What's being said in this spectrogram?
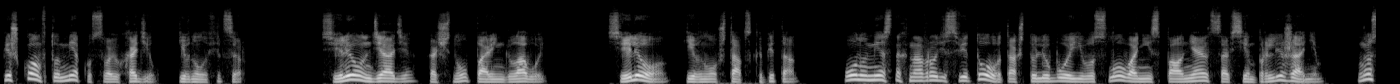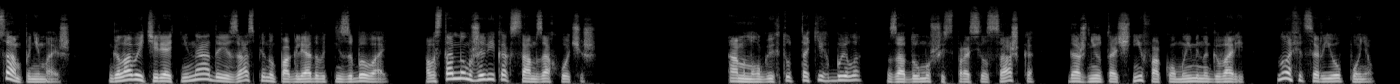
пешком в ту меку свою ходил, кивнул офицер. «Силен, дядя», — качнул парень головой. «Силен», — кивнул штабс-капитан. «Он у местных на вроде святого, так что любое его слово они исполняют со всем прилежанием. Но сам понимаешь, головы терять не надо и за спину поглядывать не забывай. А в остальном живи, как сам захочешь». «А много их тут таких было?» — задумавшись, спросил Сашка, даже не уточнив, о ком именно говорит. Но офицер его понял.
